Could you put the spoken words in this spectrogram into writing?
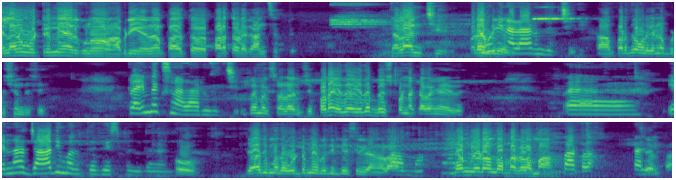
எல்லாரும் ஒற்றுமையா இருக்கணும் அப்படிங்கறதுதான் படத்தோட படத்தோட கான்செப்ட் நல்லா இருந்துச்சு. படம் நல்லா இருந்துச்சு. ஆ, படத்துல உங்களுக்கு என்ன பிடிச்சிருந்துச்சு? கிளைமேக்ஸ் நல்லா இருந்துச்சு கிளைமேக்ஸ் நல்லா இருந்துச்சு படம் எதை எதை பேஸ் பண்ண கதைங்க இது? என்ன ஜாதி மதத்தை ஃபேஸ் பண்ணி தானே ஓ ஜாதி மத ஒற்றுமையை பத்தி பேசியிருக்காங்களா? ஆமா. ஃபேமிலியோட வந்தா பார்க்கலாமா? பார்க்கலாம். கண்டிப்பா.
